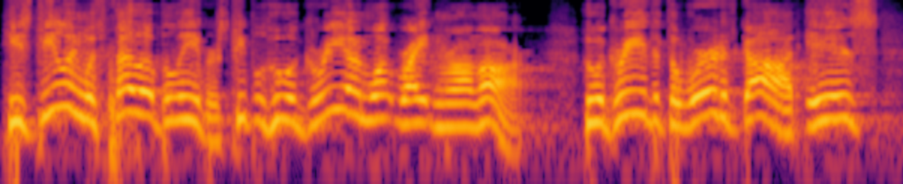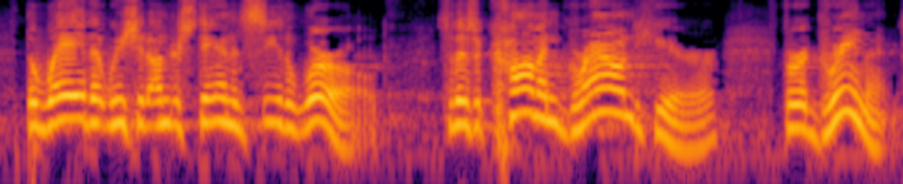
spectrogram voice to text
He's dealing with fellow believers, people who agree on what right and wrong are, who agree that the Word of God is the way that we should understand and see the world. So there's a common ground here for agreement.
